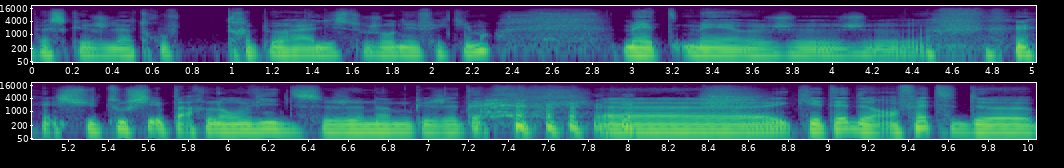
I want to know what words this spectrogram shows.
parce que je la trouve très peu réaliste aujourd'hui effectivement. Mais mais euh, je je, je suis touché par l'envie de ce jeune homme que j'étais, euh, qui était de en fait de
